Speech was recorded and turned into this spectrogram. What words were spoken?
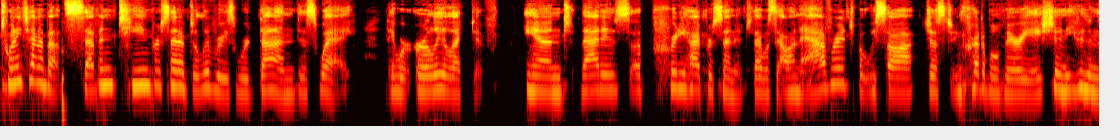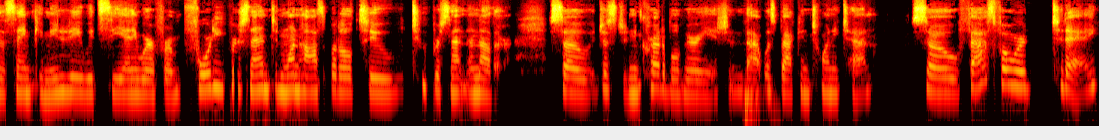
2010, about 17% of deliveries were done this way. They were early elective. And that is a pretty high percentage. That was on average, but we saw just incredible variation. Even in the same community, we'd see anywhere from 40% in one hospital to 2% in another. So just an incredible variation. That was back in 2010. So fast forward today,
